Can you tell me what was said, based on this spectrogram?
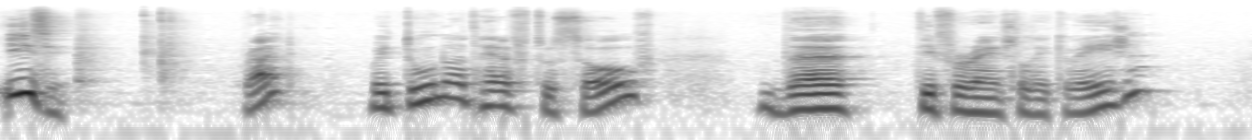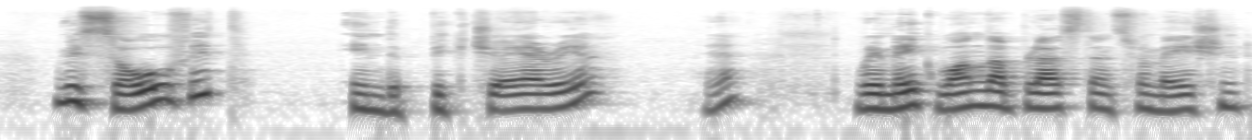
Easy, right? We do not have to solve the differential equation. We solve it in the picture area. Yeah? We make one Laplace transformation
